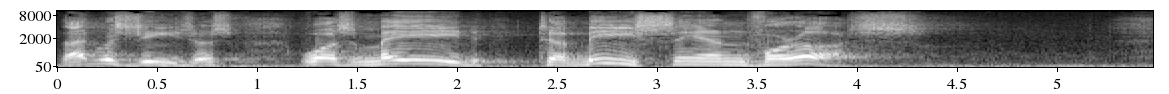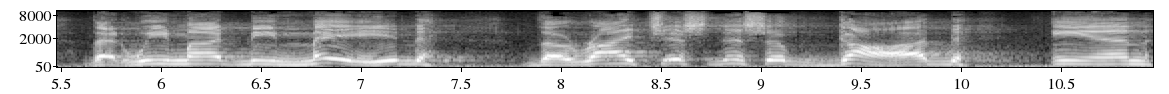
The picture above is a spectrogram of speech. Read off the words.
that was Jesus, was made to be sin for us, that we might be made the righteousness of God in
